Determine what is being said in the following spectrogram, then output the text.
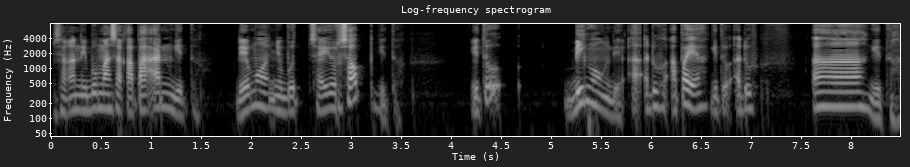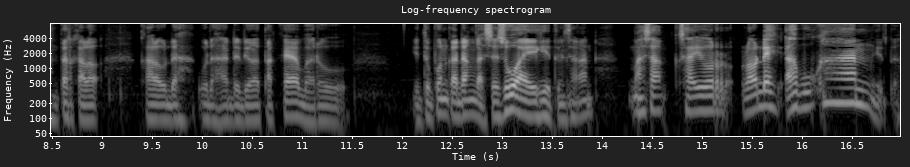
misalkan ibu masak apaan gitu. Dia mau nyebut sayur sop gitu. Itu bingung dia. Aduh apa ya? gitu. Aduh uh, gitu. Ntar kalau kalau udah udah ada di otaknya baru itu pun kadang nggak sesuai gitu. Misalkan masak sayur lodeh. Ah bukan gitu.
